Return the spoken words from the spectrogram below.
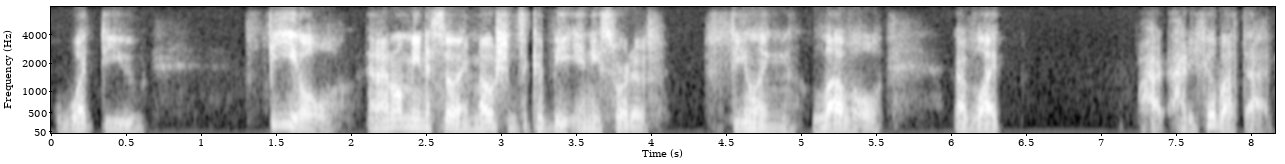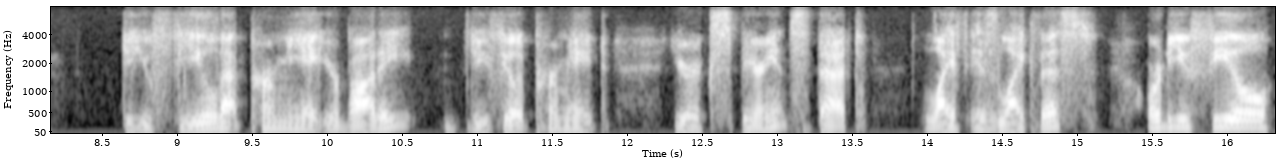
What do you feel? And I don't mean necessarily emotions. It could be any sort of feeling level of like, how, how do you feel about that? Do you feel that permeate your body? Do you feel it permeate your experience that life is like this? Or do you feel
